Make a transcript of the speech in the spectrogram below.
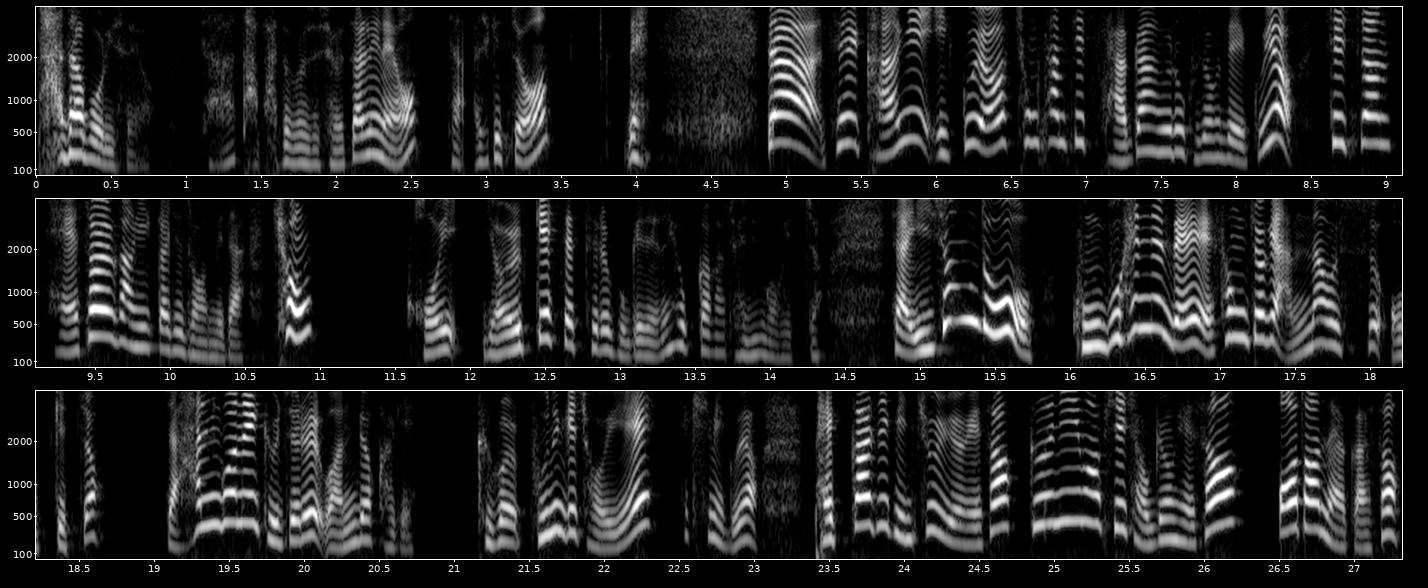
받아버리세요. 자, 다 받아버려서 제가 잘리네요. 자, 아시겠죠? 네. 자, 제 강의 있고요. 총 34강으로 구성되어 있고요. 실전 해설 강의까지 들어갑니다. 총 거의 10개 세트를 보게 되는 효과가 되는 거겠죠. 자, 이 정도 공부했는데 성적이 안 나올 수 없겠죠? 자, 한 권의 교재를 완벽하게 그걸 보는 게 저희의 핵심이고요. 100가지 빈출을 이용해서 끊임없이 적용해서 뻗어나가서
